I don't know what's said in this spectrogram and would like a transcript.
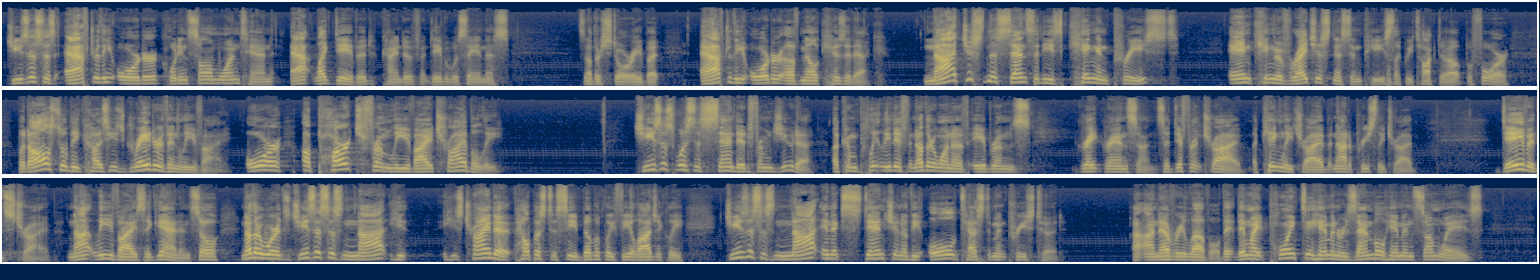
Jesus is after the order, quoting Psalm 110, at, like David, kind of. David was saying this. It's another story, but after the order of Melchizedek. Not just in the sense that he's king and priest and king of righteousness and peace, like we talked about before, but also because he's greater than Levi or apart from Levi tribally. Jesus was descended from Judah, a completely different, another one of Abram's great grandsons, a different tribe, a kingly tribe, but not a priestly tribe. David's tribe, not Levi's again. And so, in other words, Jesus is not, he, he's trying to help us to see biblically, theologically, Jesus is not an extension of the Old Testament priesthood uh, on every level. They, they might point to him and resemble him in some ways,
